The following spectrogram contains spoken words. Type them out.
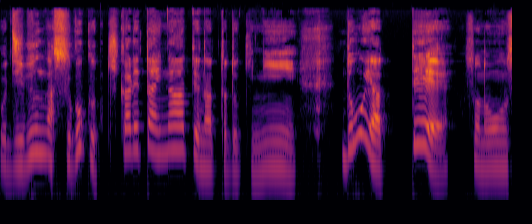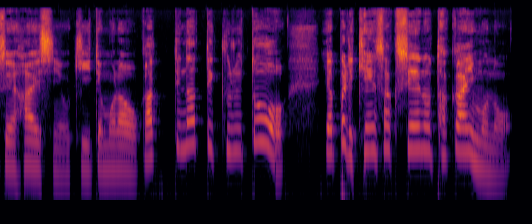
自分がすごく聞かれたいなってなった時に、どうやってその音声配信を聞いてもらおうかってなってくると、やっぱり検索性の高いもの、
